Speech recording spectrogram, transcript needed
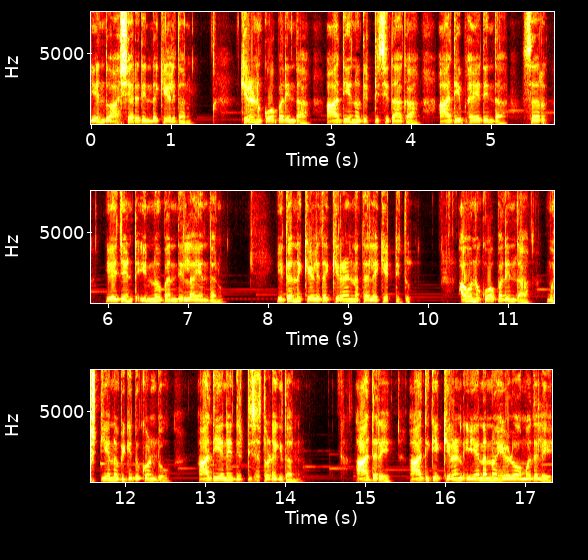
ಎಂದು ಆಶ್ಚರ್ಯದಿಂದ ಕೇಳಿದನು. ಕಿರಣ್ ಕೋಪದಿಂದ ಆದಿಯನ್ನು ದಿಟ್ಟಿಸಿದಾಗ ಆದಿ ಭಯದಿಂದ, ಸರ್, ಏಜೆಂಟ್ ಇನ್ನೂ ಬಂದಿಲ್ಲ ಎಂದನು. ಇದನ್ನು ಕೇಳಿದ ಕಿರಣ್ನ ತಲೆ ಕೆಟ್ಟಿತು. ಅವನು ಕೋಪದಿಂದ ಮುಷ್ಟಿಯನ್ನು ಬಿಗಿದುಕೊಂಡು ಆದಿಯನ್ನೇ ದಿಟ್ಟಿಸತೊಡಗಿದನು. ಆದರೆ ಆದಿಗೆ ಕಿರಣ್ ಏನನ್ನೋ ಹೇಳುವ ಮೊದಲೇ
